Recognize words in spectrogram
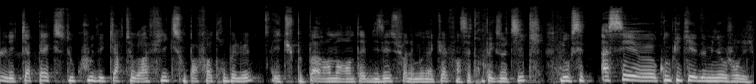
les capex du coup des cartes graphiques sont parfois trop élevés et tu peux pas vraiment rentabiliser sur les monnaies actuelles. Enfin, c'est trop exotique. Donc c'est assez euh, compliqué de miner aujourd'hui.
